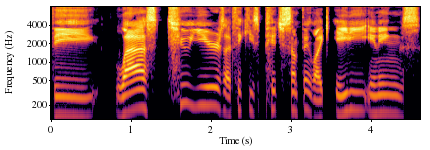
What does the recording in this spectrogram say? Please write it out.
the last two years, I think he's pitched something like 80 innings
